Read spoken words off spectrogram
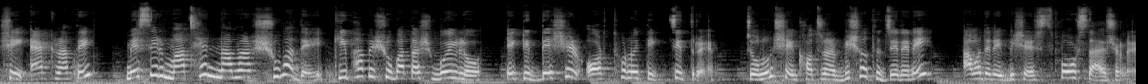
সেই এক রাতে মেসির মাঠের নামার সুবাদে কীভাবে সুবাতাস বইল একটি দেশের অর্থনৈতিক চিত্রে? চলুন সে ঘটনার বিশদ জেনে নেই। আমাদের এই বিশেষ স্পোর্টস আয়োজনে।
